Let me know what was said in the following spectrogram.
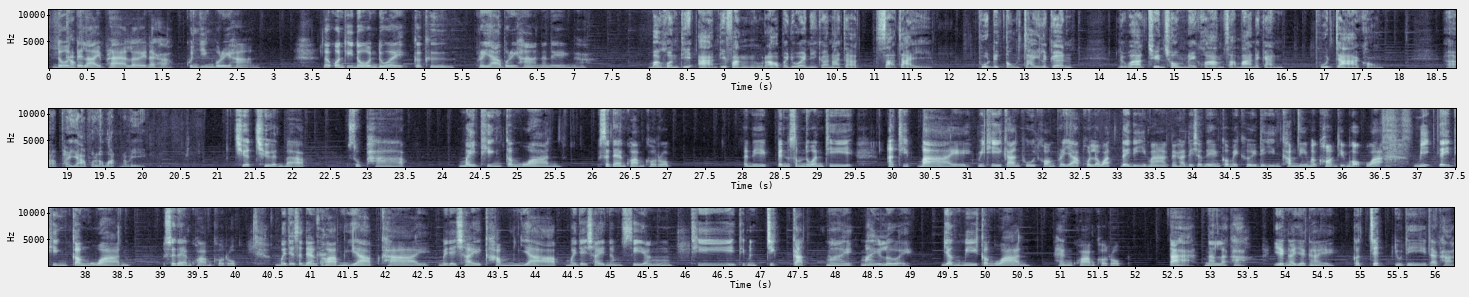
โดนไปหลายแผลเลยนะคะ คุณหญิงบริหาร แล้วคนที่โดนด้วยก็คือภรยาบริหารนั่นเองนะคะบางคนที่อ่านที่ฟังเราไปด้วยนี่ก็น่าจะสะใจ พูดได้ตรงใจเหลือเกิน หรือว่าชื่นชมในความสามารถในการพูดจาของออพระยาพลวัตนะพี่ เชือดเฉือนแบบสุภาพ ไม่ทิ้งกังวาน แสดงความเคารพ อันนี้เป็นสำนวนที่อธิบายวิธีการพูดของพระยาพลวัตได้ดีมากนะคะ ดิฉันเองก็ไม่เคยได้ยินคำนี้มาก่อนที่บอกว่า มิได้ทิ้งกังวาน แสดงความเคารพ ไม่ได้แสดงคความหยาบคาย ไม่ได้ใช้คำหยาบ ไม่ได้ใช้น้ำเสียงที่ที่มันจิกกัดไม่ไม่เลย ยังมีกังวานแห่งความเคารพ แต่นั่นแหละค่ะ ยังไงยังไงก็เจ็บอยู่ดีนะคะ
